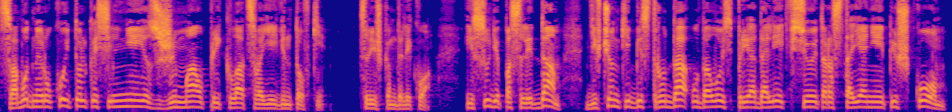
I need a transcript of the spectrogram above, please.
свободной рукой только сильнее сжимал приклад своей винтовки. Слишком далеко и, судя по следам, девчонке без труда удалось преодолеть все это расстояние пешком,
